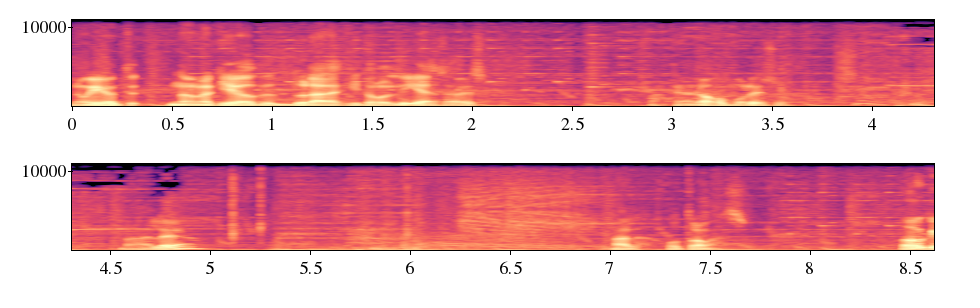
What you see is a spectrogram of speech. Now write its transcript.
Vale. Que no, no me quiero durar aquí todo el día, ¿sabes? Al final lo hago por eso. Vale. Hala, otra más. Ok,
